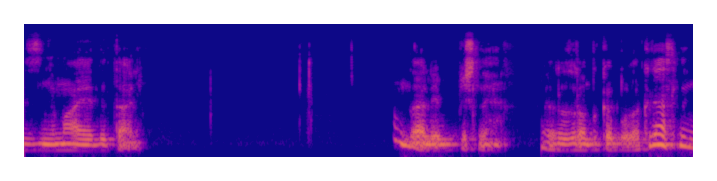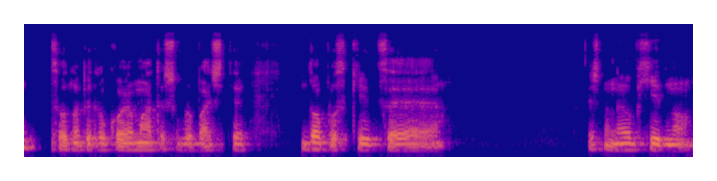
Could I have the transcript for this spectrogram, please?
знімає деталь. Далі пішли. Розробка була креслень. Все одно під рукою мати, щоб бачити допуски, це фактично необхідно.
